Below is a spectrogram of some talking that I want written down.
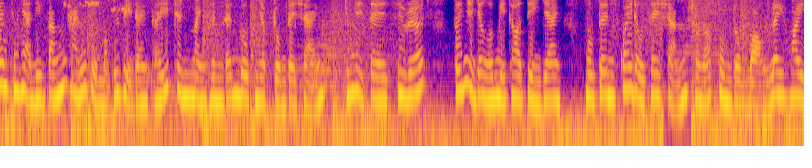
Căn chủ nhà đi vắng, hai đối tượng mà quý vị đang thấy trên màn hình đã đột nhập trộm tài sản. Chúng đi xe Sirius tới nhà dân ở Mỹ Tho, Tiền Giang. Một tên quay đầu xe sẵn, sau đó cùng đồng bọn lây hoay,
